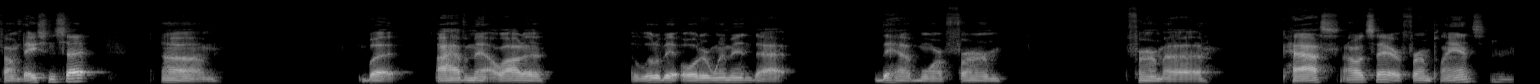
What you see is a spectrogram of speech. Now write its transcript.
foundation set. Um, but I have met a lot of a little bit older women that they have more firm, firm uh pass, I would say, or firm plans. Mhm.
